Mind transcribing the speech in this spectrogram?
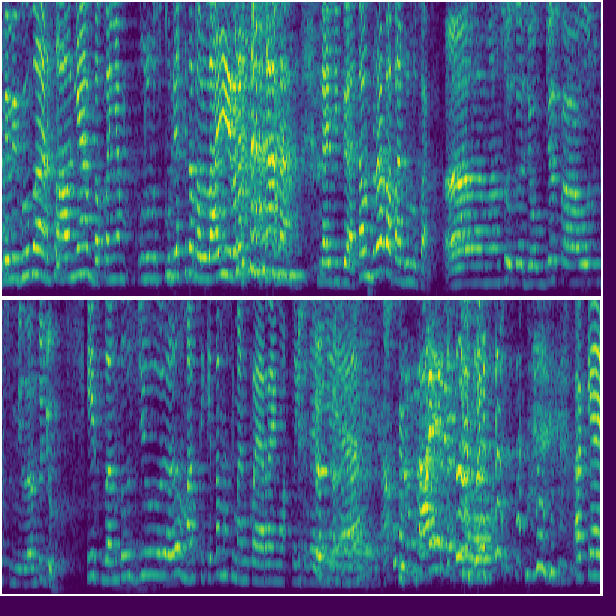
Baby boomer, soalnya bapaknya lulus kuliah kita baru lahir. Enggak juga. Tahun berapa Pak dulu, Pak? Eh, masuk ke Jogja tahun 97. Ih, 97. Eh, masih kita masih main kelereng waktu itu kayaknya ya. Aku belum lahir itu. Oke.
